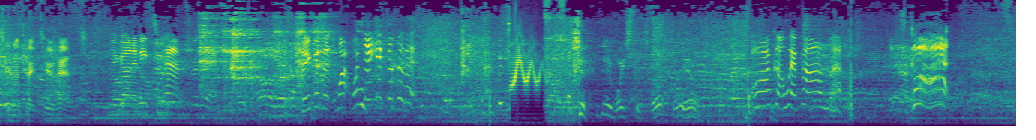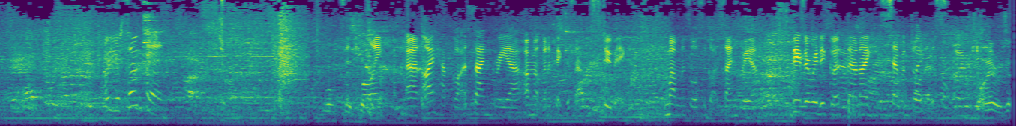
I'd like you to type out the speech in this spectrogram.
It's gonna take two hands. You're gonna need two hands for this. So you're gonna, what, what take it to it? You're wasting stuff, yeah. Oh, I've got a wet palm. Scott! Oh, you're soaking. Molly. And I have got a sangria. I'm not going to pick this up, it's too big. Mum has also got sangria. These are really good. They're like $7. Oh, here is it.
